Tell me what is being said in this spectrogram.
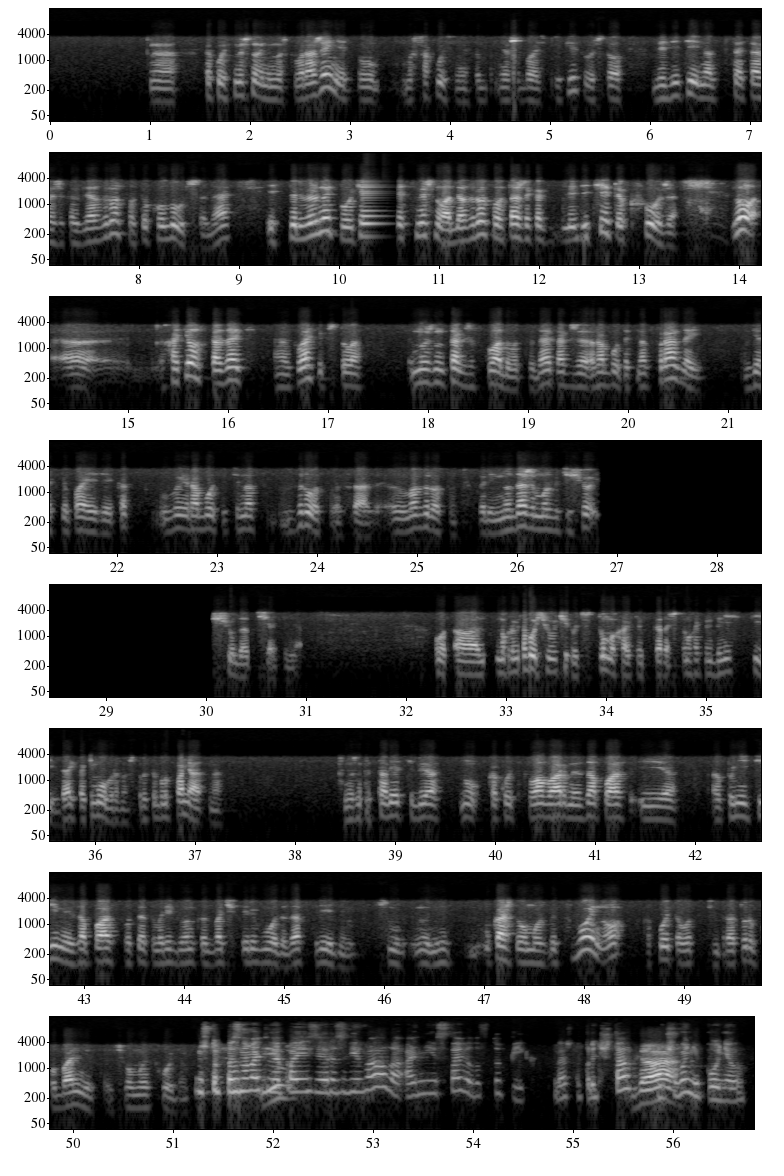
э, такое смешное немножко выражение, если Маршакусин, если не ошибаюсь, приписывает, что для детей надо писать так же, как для взрослых, только лучше, да. Если перевернуть, получается смешно, а для взрослых так же, как для детей, только хуже. Ну, э, хотел сказать, э, классик, что нужно также вкладываться, да, также работать над фразой в детской поэзии, как вы работаете над взрослой фразой, во взрослом стихотворении, но даже, может быть, еще, еще да, тщательнее. Вот, а, но кроме того, еще учитывать, что мы хотим сказать, что мы хотим донести, да, и каким образом, чтобы это было понятно. Нужно представлять себе, ну, какой-то словарный запас и а, понятийный запас вот этого ребенка 2-4 года, да, в среднем. Ну, не, у каждого может быть свой, но какой-то вот температуры по больнице, из чего мы исходим. Ну, чтобы познавательная и... поэзия развивала, а не ставила в тупик, да, что прочитал, да. ничего не понял.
